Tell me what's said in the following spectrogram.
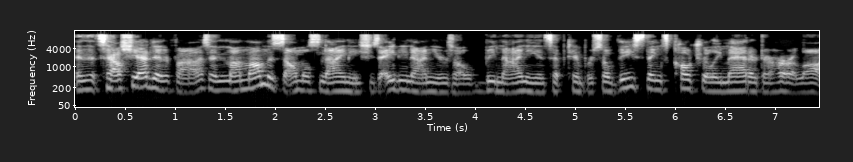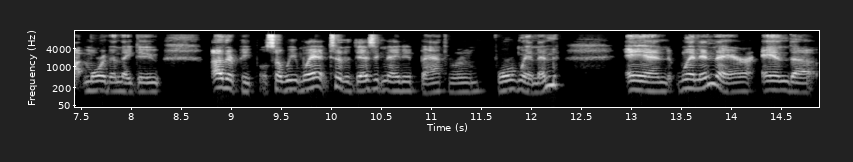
and it's how she identifies. And my mom is almost 90. She's 89 years old, be 90 in September. So these things culturally matter to her a lot more than they do other people. So we went to the designated bathroom for women and went in there, and the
